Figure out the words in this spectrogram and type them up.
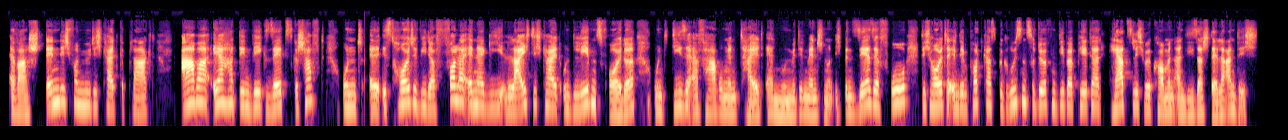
er war ständig von Müdigkeit geplagt aber er hat den Weg selbst geschafft und ist heute wieder voller Energie, Leichtigkeit und Lebensfreude. Und diese Erfahrungen teilt er nun mit den Menschen. Und ich bin sehr, sehr froh, dich heute in dem Podcast begrüßen zu dürfen, lieber Peter. Herzlich willkommen an dieser Stelle an dich.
